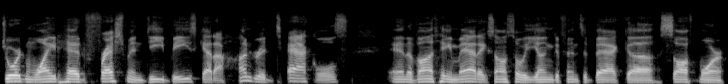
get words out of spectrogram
Jordan Whitehead, freshman DB's got a hundred tackles, and Avonte Maddox, also a young defensive back, uh, sophomore,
